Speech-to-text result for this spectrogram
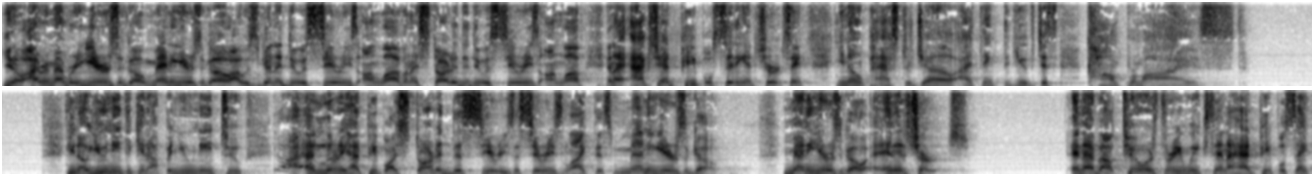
You know, I remember years ago, many years ago, I was going to do a series on love and I started to do a series on love. And I actually had people sitting in church saying, you know, Pastor Joe, I think that you've just compromised you know, you need to get up and you need to. I, I literally had people, I started this series, a series like this, many years ago, many years ago in a church. And about two or three weeks in, I had people say,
